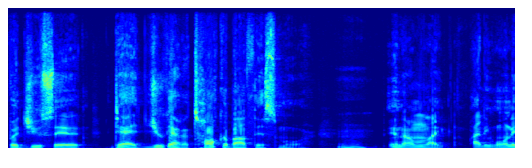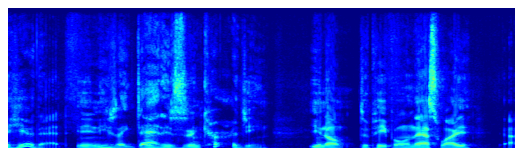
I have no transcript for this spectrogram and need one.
But you said dad you got to talk about this more and I'm like, I didn't want to hear that. And he's like, Dad is encouraging, you know, to people. And that's why uh,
